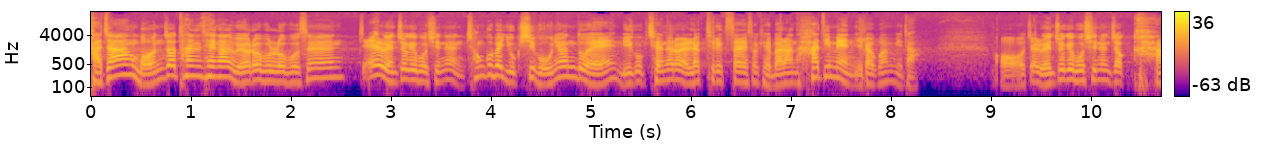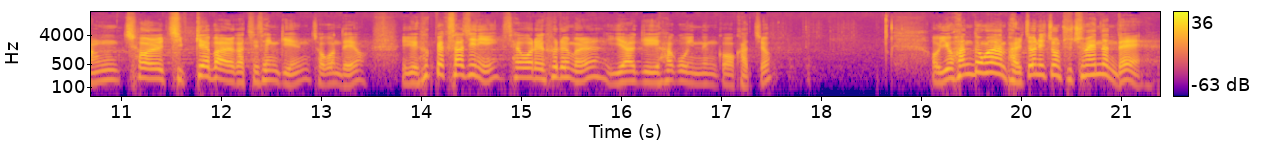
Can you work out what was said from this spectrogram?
가장 먼저 탄생한 웨어러블 로봇은 제일 왼쪽에 보시는 1965년도에 미국 제너럴 엘렉트릭사에서 개발한 하디맨이라고 합니다. 어, 제일 왼쪽에 보시는 저 강철 집게발 같이 생긴 저건데요. 이게 흑백 사진이 세월의 흐름을 이야기하고 있는 것 같죠. 어, 이 한동안 발전이 좀 주춤했는데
